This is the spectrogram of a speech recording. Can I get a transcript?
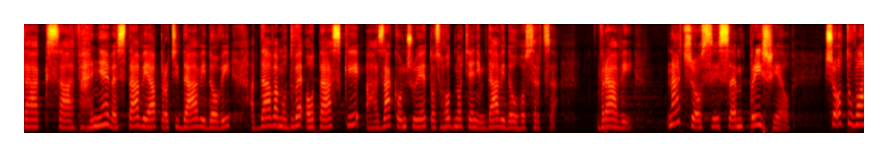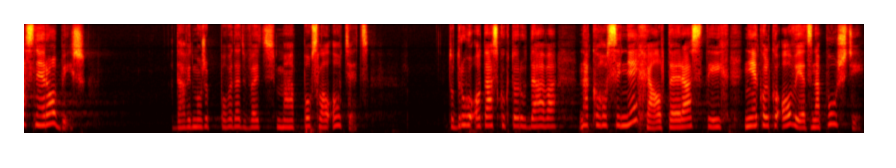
tak sa v hneve stavia proti Dávidovi a dáva mu dve otázky a zakončuje to s hodnotením Dávidovho srdca. Vraví, na čo si sem prišiel? Čo tu vlastne robíš? Dávid môže povedať, veď ma poslal otec. Tu druhú otázku, ktorú dáva, na koho si nechal teraz tých niekoľko oviec na púšti?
